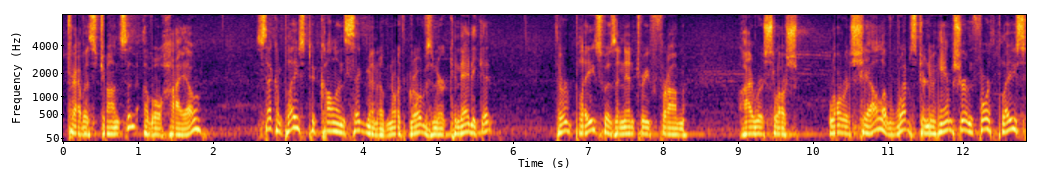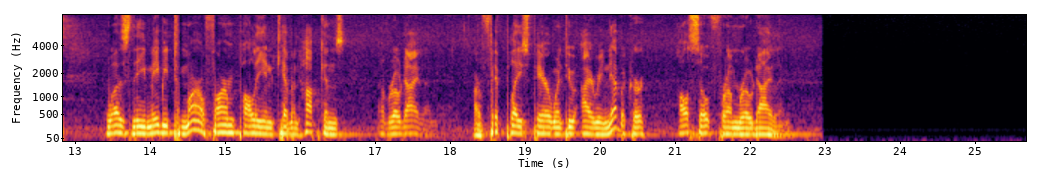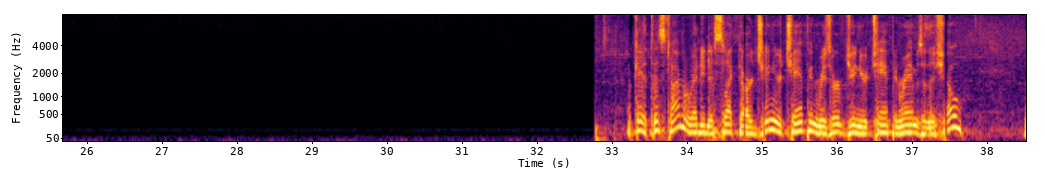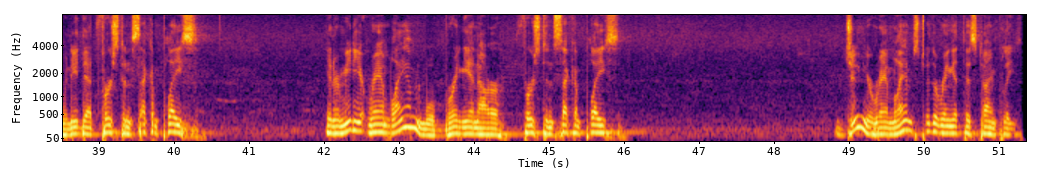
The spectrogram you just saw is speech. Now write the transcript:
Travis Johnson of Ohio. Second place to Colin Sigmund of North Grosvenor, Connecticut. Third place was an entry from Iris La La Rochelle of Webster, New Hampshire. And fourth place was the Maybe Tomorrow Farm, Polly and Kevin Hopkins of Rhode Island. Our fifth place pair went to Irene Nebaker, also from Rhode Island. Okay, at this time, we're ready to select our junior champion, reserve junior champion Rams of the show. We need that first and second place intermediate Ram Lamb, and we'll bring in our first and second place junior Ram Lambs to the ring at this time, please.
